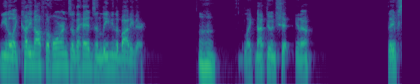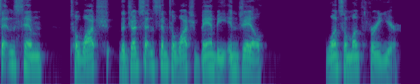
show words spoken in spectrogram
you know like cutting off the horns or the heads and leaving the body there. Mm-hmm. like not doing shit you know? They've sentenced him to watch the judge sentenced him to watch bambi in jail once a month for a year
